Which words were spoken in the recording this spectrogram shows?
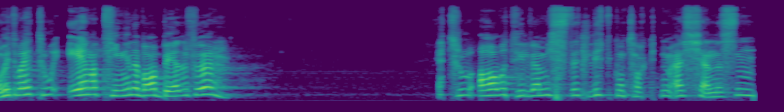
Og vet du hva? Jeg tror en av tingene var bedre før. Jeg tror av og til vi har mistet litt kontakten med erkjennelsen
